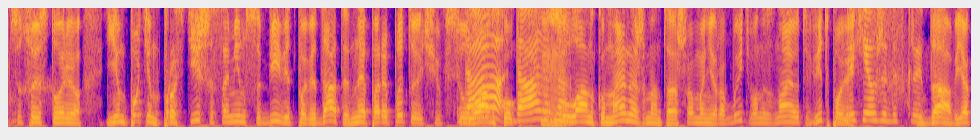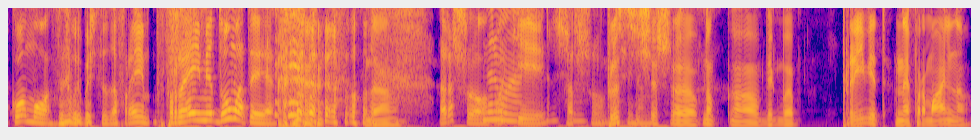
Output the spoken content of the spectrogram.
всю цю історію, їм потім простіше самим собі відповідати, не перепитуючи всю Да, ланку, да, всю да. ланку менеджменту, а що мені робити, вони знають відповідь. них є вже дескриптор. Да, в якому, вибачте за фрейм, фреймі думати. Хорошо, окей. хорошо. Плюс ще ж е, ну, е, якби привід неформально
